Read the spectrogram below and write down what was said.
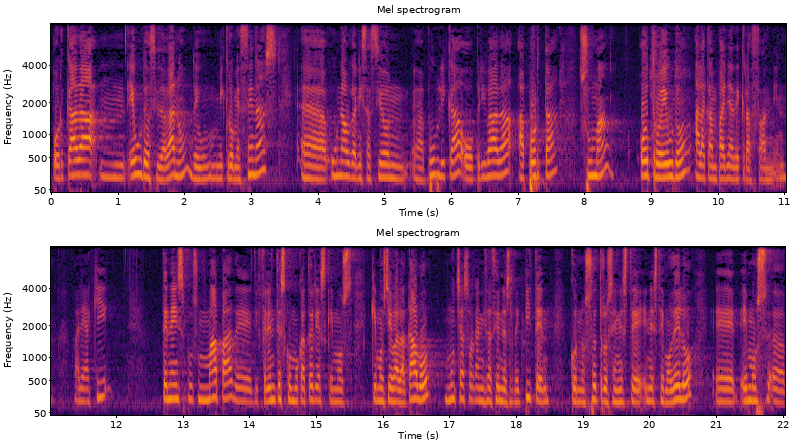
por cada mm, euro ciudadano de un micromecenas, eh, una organización eh, pública o privada aporta, suma otro euro a la campaña de crowdfunding. ¿Vale? Aquí tenéis pues, un mapa de diferentes convocatorias que hemos, que hemos llevado a cabo. Muchas organizaciones repiten con nosotros en este, en este modelo. Eh, hemos, eh,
